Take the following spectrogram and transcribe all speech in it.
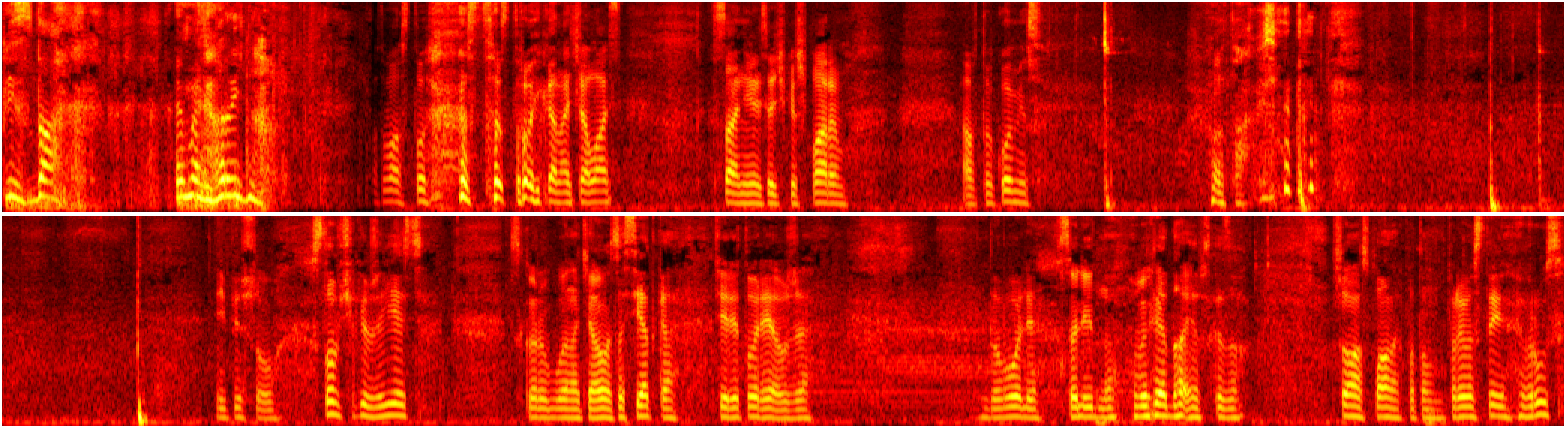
Пізда. Емель горить на. От у вас то, сто- стройка началась. Сані ось очки шпарим. Автокоміс. Отак ось. І пішов. Стовпчики вже є. Скоро буде натягуватися сітка. Територія вже доволі солідно виглядає, я б сказав. Що у нас в планах потім? Привезти груз,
